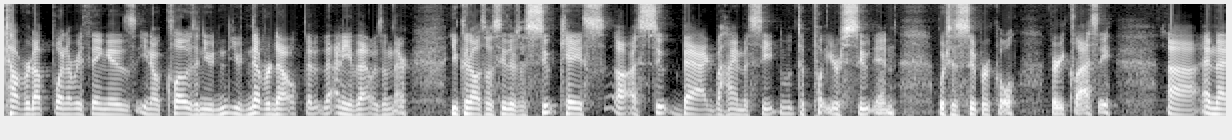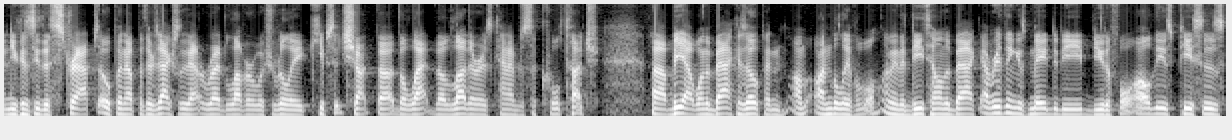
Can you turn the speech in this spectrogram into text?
covered up when everything is you know closed, and you'd you'd never know that, that any of that was in there. You can also see there's a suitcase, uh, a suit bag behind the seat to put your suit in, which is super cool, very classy. Uh, and then you can see the straps open up, but there's actually that red lever which really keeps it shut. The the, le- the leather is kind of just a cool touch. Uh, but yeah, when the back is open, um, unbelievable. I mean, the detail in the back, everything is made to be beautiful. All these pieces,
